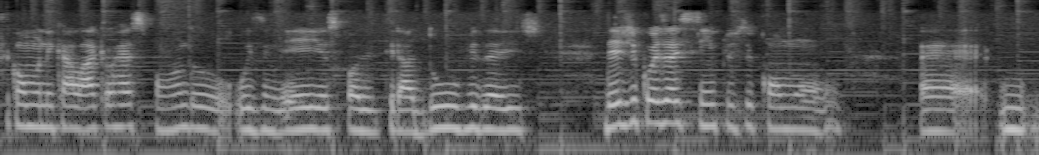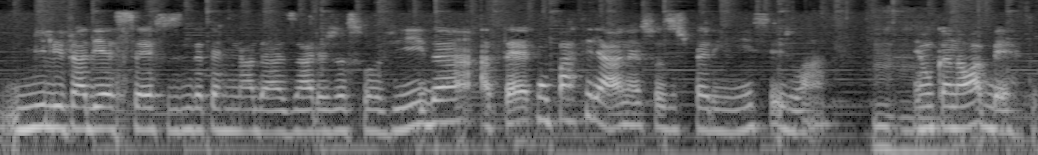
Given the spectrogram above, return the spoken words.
se comunicar lá que eu respondo os e-mails, pode tirar dúvidas, desde coisas simples de como é, me livrar de excessos em determinadas áreas da sua vida, até compartilhar né, suas experiências lá. Uhum. É um canal aberto.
